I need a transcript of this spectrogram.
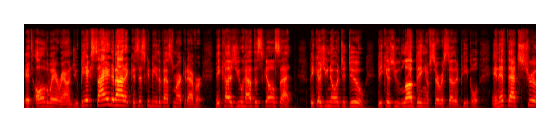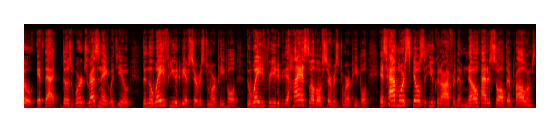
It's all the way around you. Be excited about it because this could be the best market ever because you have the skill set because you know what to do, because you love being of service to other people. And if that's true, if that those words resonate with you, then the way for you to be of service to more people, the way for you to be the highest level of service to more people is have more skills that you can offer them. Know how to solve their problems.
